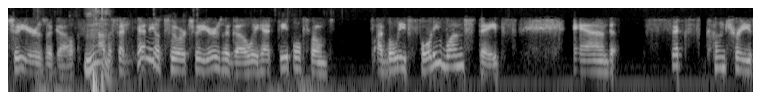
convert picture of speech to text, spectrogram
two years ago. Mm. On the Centennial Tour two years ago, we had people from, I believe, 41 states and six countries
